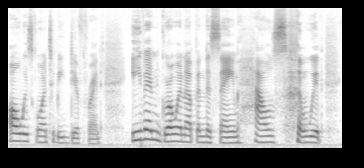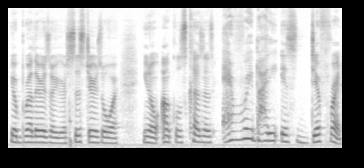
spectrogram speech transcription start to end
always going to be different. Even growing up in the same house with your brothers or your sisters or, you know, uncles, cousins, everybody is different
